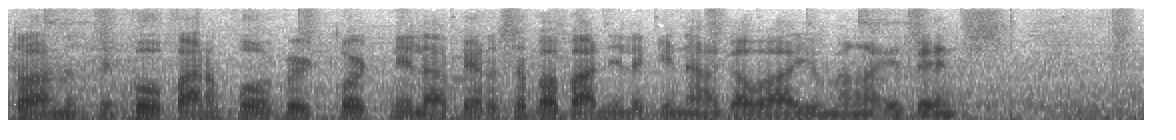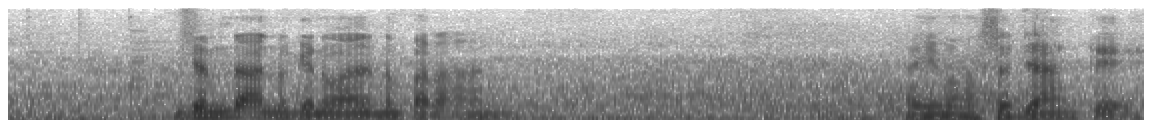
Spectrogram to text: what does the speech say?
Ito ano to, ko parang covered court nila pero sa baba nila ginagawa yung mga events. Ganda ano ginawa ng paraan. Ay mga estudyante.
